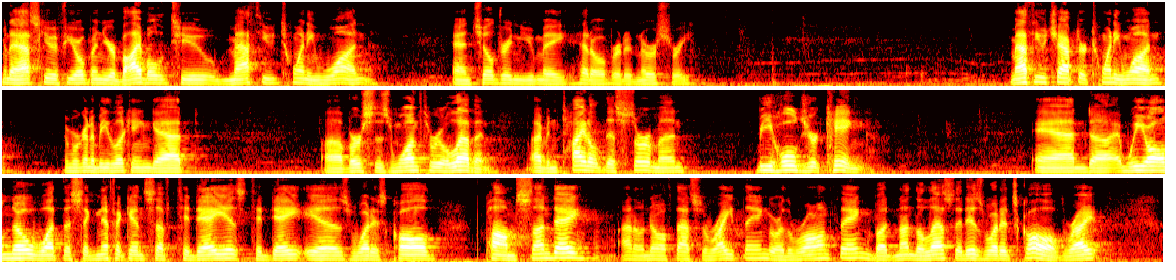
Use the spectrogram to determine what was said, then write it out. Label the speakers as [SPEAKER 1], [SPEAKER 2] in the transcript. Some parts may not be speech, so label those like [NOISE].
[SPEAKER 1] I'm going to ask you if you open your Bible to Matthew 21, and children, you may head over to nursery. Matthew chapter 21, and we're going to be looking at uh, verses 1 through 11. I've entitled this sermon, Behold Your King. And uh, we all know what the significance of today is. Today is what is called Palm Sunday. I don't know if that's the right thing or the wrong thing, but nonetheless, it is what it's called, right?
